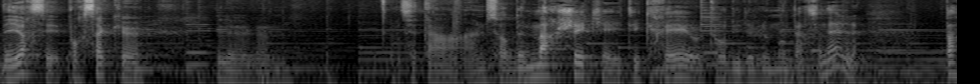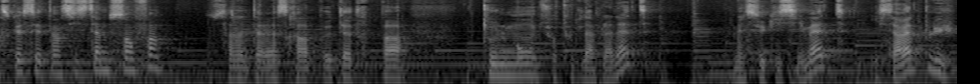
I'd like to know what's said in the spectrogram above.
D'ailleurs, c'est pour ça que c'est une sorte de marché qui a été créé autour du développement personnel, parce que c'est un système sans fin. Ça n'intéressera peut-être pas tout le monde sur toute la planète, mais ceux qui s'y mettent, ils s'arrêtent plus.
